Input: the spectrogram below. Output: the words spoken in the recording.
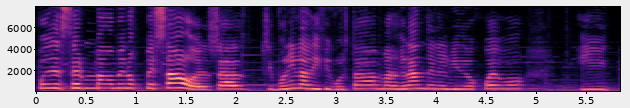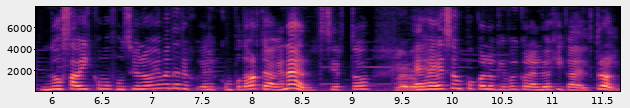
pueden ser más o menos pesados. O sea, si ponéis la dificultad más grande en el videojuego y no sabéis cómo funciona, obviamente el, el computador te va a ganar, ¿cierto? Claro. Es a eso un poco lo que voy con la lógica del troll.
